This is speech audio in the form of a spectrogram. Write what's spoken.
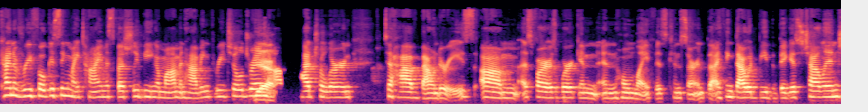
kind of refocusing my time, especially being a mom and having three children. Yeah. I had to learn to have boundaries um, as far as work and, and home life is concerned. I think that would be the biggest challenge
